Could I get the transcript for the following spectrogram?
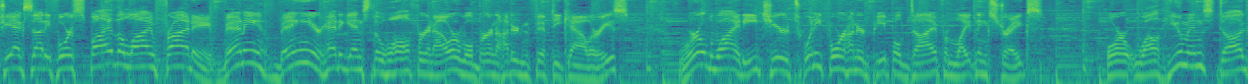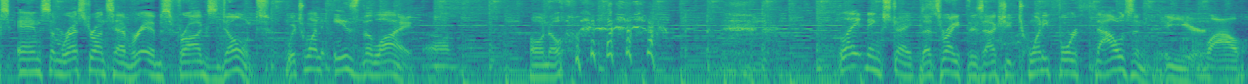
GX94 Spy the Lie Friday. Benny, banging your head against the wall for an hour will burn 150 calories. Worldwide, each year, 2,400 people die from lightning strikes. Or while humans, dogs, and some restaurants have ribs, frogs don't. Which one is the lie? Um, oh no. Lightning strikes. That's right, there's actually 24,000 a year. Wow.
